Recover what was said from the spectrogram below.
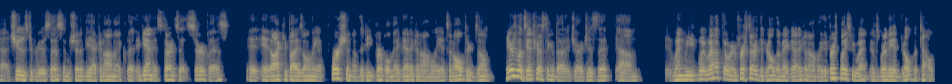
uh, choose to produce this and should it be economic. But again, it starts at surface. It, it occupies only a portion of the deep purple magnetic anomaly. It's an altered zone. Here's what's interesting about it, George, is that um, when we, we went up there, we first started to drill the magnetic anomaly, the first place we went is where they had drilled the talc.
